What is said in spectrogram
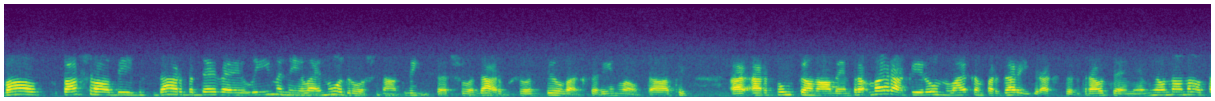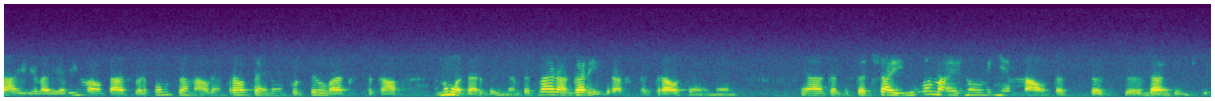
valsts pašvaldības darba devēja līmenī, lai nodrošinātu viņus ar šo darbu, šos cilvēkus ar invaliditāti. Ar, ar funkcionāliem, vairāk ir runa laikam par garīgu raksturu traucējumiem, jo nav, nav tā ir jau arī ar invaliditāti, par funkcionāliem traucējumiem, kur cilvēks kā nodarbina, bet vairāk garīgi raksturu traucējumiem. Jā, kad, kad šai jomai, nu, viņiem nav tas, tas uh, darbiņš.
